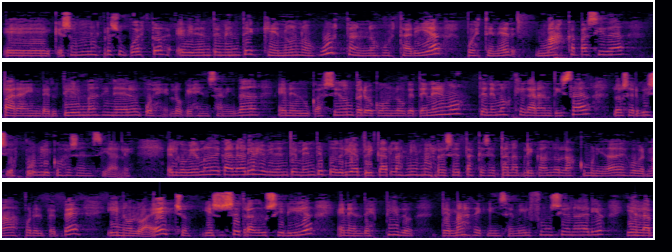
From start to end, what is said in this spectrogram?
Eh, que son unos presupuestos evidentemente que no nos gustan. Nos gustaría pues tener más capacidad para invertir más dinero, pues lo que es en sanidad, en educación, pero con lo que tenemos tenemos que garantizar los servicios públicos esenciales. El gobierno de Canarias evidentemente podría aplicar las mismas recetas que se están aplicando en las comunidades gobernadas por el PP y no lo ha hecho y eso se traduciría en el despido de más de 15.000 funcionarios y en la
